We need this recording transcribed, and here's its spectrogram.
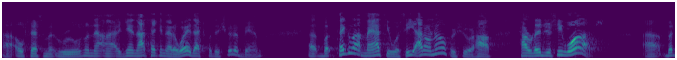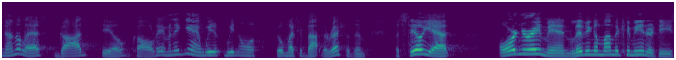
uh, Old Testament rules. And now, again, not taking that away, that's what they should have been. Uh, but think about Matthew. Was he? I don't know for sure how how religious he was. Uh, but nonetheless, God still called him. And again, we we don't know much about the rest of them, but still, yet, ordinary men living among the communities,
